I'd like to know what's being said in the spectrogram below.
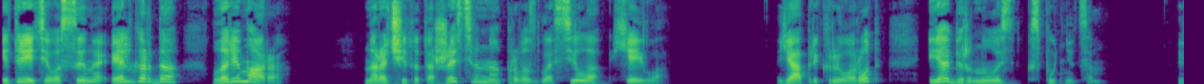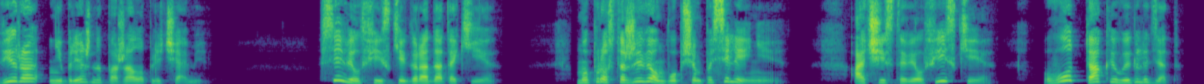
и третьего сына Эльгарда Ларимара, нарочито торжественно провозгласила Хейла. Я прикрыла рот и обернулась к спутницам. Вира небрежно пожала плечами. «Все вилфийские города такие. Мы просто живем в общем поселении. А чисто вилфийские вот так и выглядят.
